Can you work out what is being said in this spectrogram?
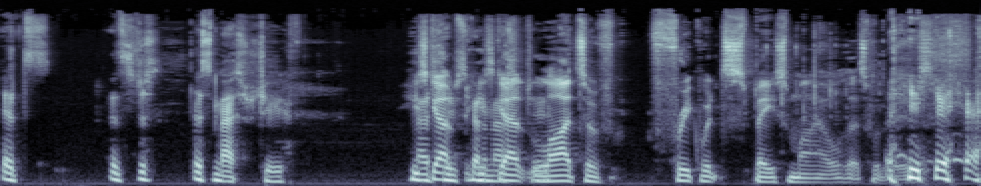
it's it's just it's Master Chief. He's Master got Chief's got he's got Chief. lots of frequent space miles. That's what it is. yeah.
